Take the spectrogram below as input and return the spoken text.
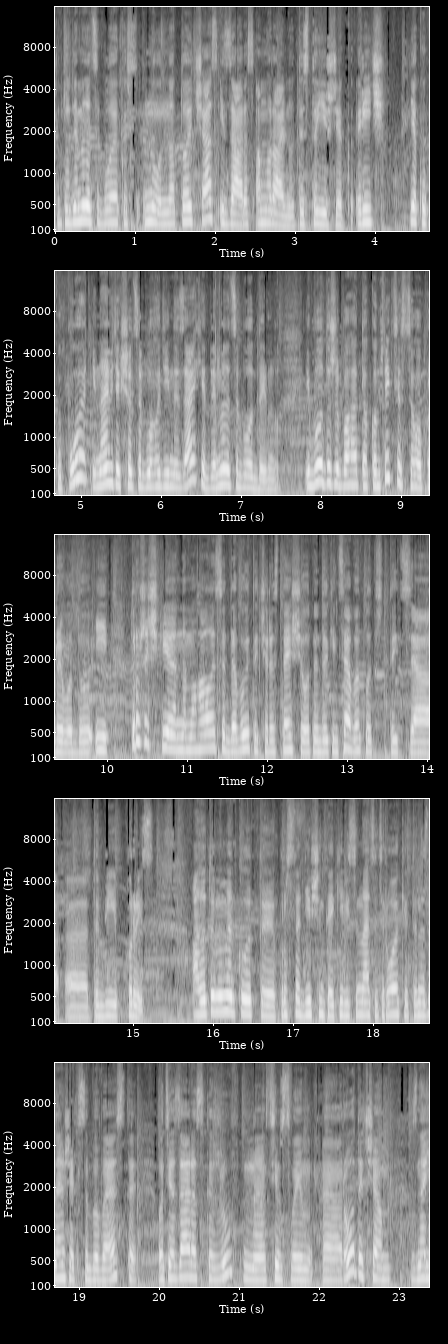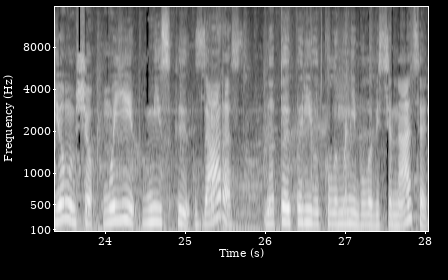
Тобто для мене це було якось ну на той час і зараз аморально. Ти стоїш як річ. Яку купують, і навіть якщо це благодійний захід, для мене це було дивно. І було дуже багато конфліктів з цього приводу, і трошечки намагалася давити через те, що от не до кінця виплатиться е, тобі приз. А на той момент, коли ти проста дівчинка, якій 18 років, ти не знаєш, як себе вести. От я зараз скажу всім своїм е, родичам, знайомим, що мої мізки зараз, на той період, коли мені було 18,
